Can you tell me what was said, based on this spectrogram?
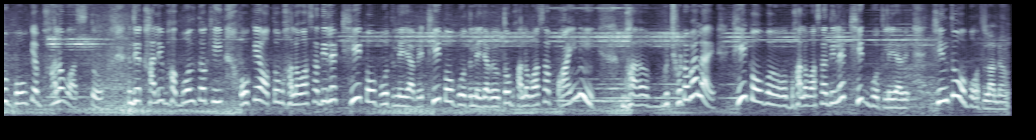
খুব বউকে ভালোবাসত। যে খালি বলতো কি ওকে অত ভালোবাসা দিলে ঠিক ও বদলে যাবে ঠিক ও বদলে যাবে। ও তো ভালোবাসা পায়নি ভা- ছোটোবেলায় ঠিক ও ভালোবাসা দিলে ঠিক বদলে যাবে। কিন্তু ও বদলালো।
